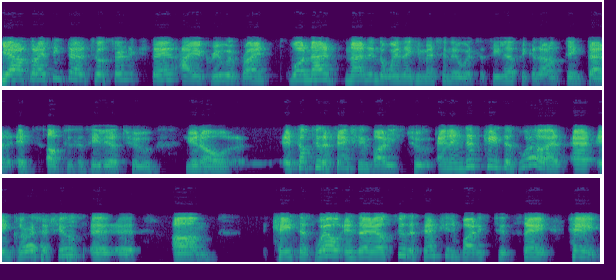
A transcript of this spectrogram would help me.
Yeah, but I think that to a certain extent, I agree with Brian. Well, not not in the way that he mentioned it with Cecilia, because I don't think that it's up to Cecilia to, you know, it's up to the sanctioning bodies to, and in this case as well as, as in Claressa Shields' uh, uh, um, case as well, is that it's up to the sanctioning bodies to say, hey,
